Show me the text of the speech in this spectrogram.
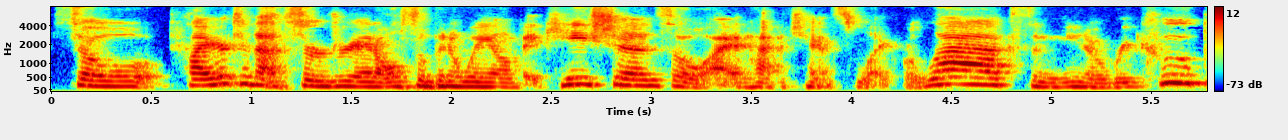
So prior to that surgery, I'd also been away on vacation. So I had had a chance to like relax and, you know, recoup.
